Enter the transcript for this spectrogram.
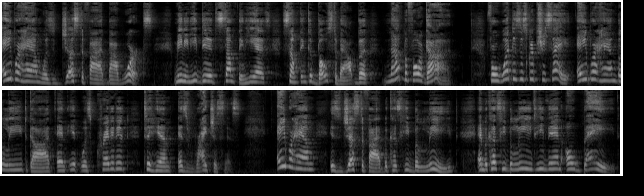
Abraham was justified by works, meaning he did something, he has something to boast about, but not before God. For what does the scripture say? Abraham believed God and it was credited to him as righteousness. Abraham is justified because he believed, and because he believed, he then obeyed.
